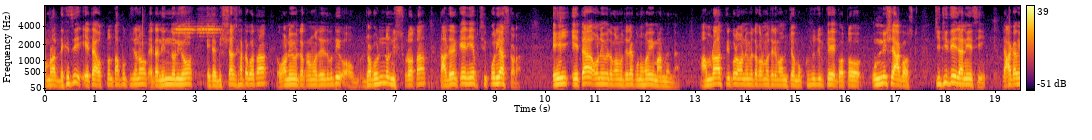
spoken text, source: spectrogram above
আমরা দেখেছি, এটা অত্যন্ত আপত্তিজনক, এটা নিন্দনীয়, এটা বিশ্বাসঘাতকতা, অনিয়মিত কর্মচারীদের প্রতি জঘন্য নিষ্ঠুরতা, তাদেরকে নিয়ে পরিহাস করা। এই, এটা অনিয়মিত কর্মচারীরা কোনোভাবেই মানবেন না। আমরা ত্রিপুরা অনিয়মিত কর্মচারী মঞ্চ মুখ্য সচিবকে গত উনিশে আগস্ট চিঠি দিয়ে জানিয়েছি যে আগামী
